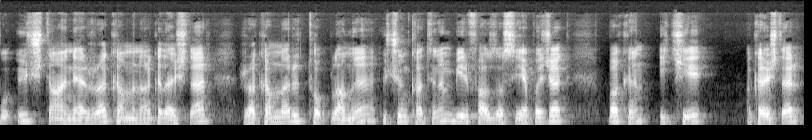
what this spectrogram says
bu 3 tane rakamın arkadaşlar rakamları toplamı 3'ün katının bir fazlası yapacak. Bakın 2 arkadaşlar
